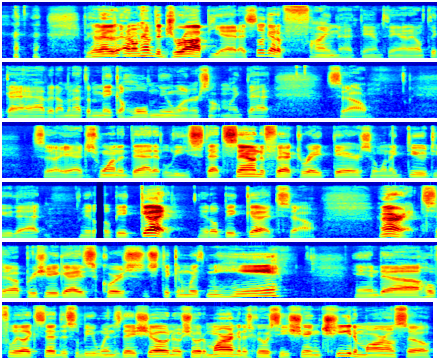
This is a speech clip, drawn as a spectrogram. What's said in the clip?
because I don't have the drop yet. I still got to find that damn thing. I don't think I have it. I'm going to have to make a whole new one or something like that. So, so yeah, I just wanted that at least, that sound effect right there. So when I do do that, it'll be good. It'll be good. So, all right. So I appreciate you guys, of course, sticking with me here. And uh, hopefully, like I said, this will be Wednesday show. No show tomorrow. I'm going to go see Shang-Chi tomorrow. So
